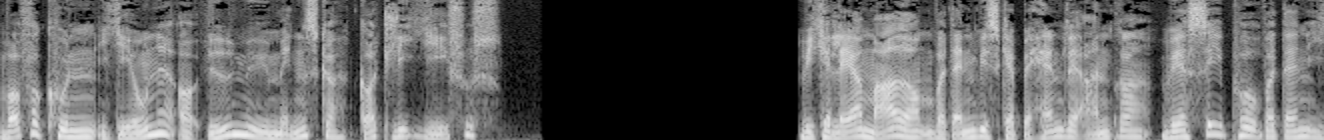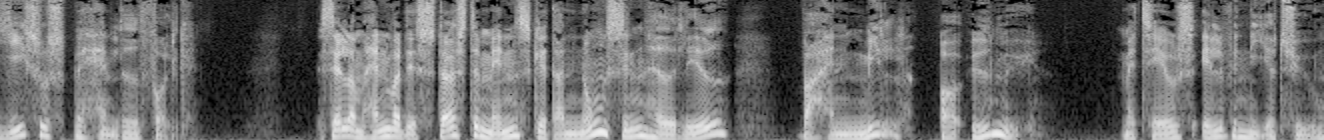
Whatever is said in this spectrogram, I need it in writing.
Hvorfor kunne jævne og ydmyge mennesker godt lide Jesus? Vi kan lære meget om, hvordan vi skal behandle andre ved at se på, hvordan Jesus behandlede folk. Selvom han var det største menneske, der nogensinde havde levet, var han mild og ydmyg. Matthæus 11:29.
